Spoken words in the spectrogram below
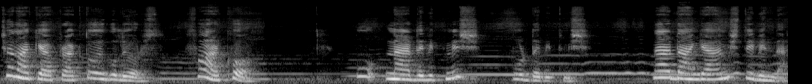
çanak yaprakta uyguluyoruz. Fark o. Bu nerede bitmiş? Burada bitmiş. Nereden gelmiş? Dibinden.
